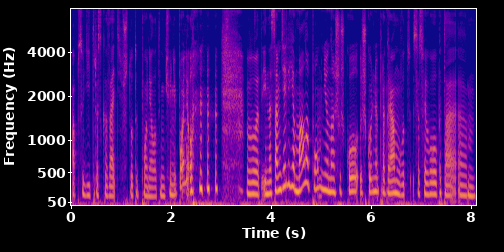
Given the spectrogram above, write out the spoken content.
обсудить, рассказать, что ты понял, а ты ничего не понял. вот. И на самом деле я мало помню нашу школ, школьную программу вот со своего опыта эм,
